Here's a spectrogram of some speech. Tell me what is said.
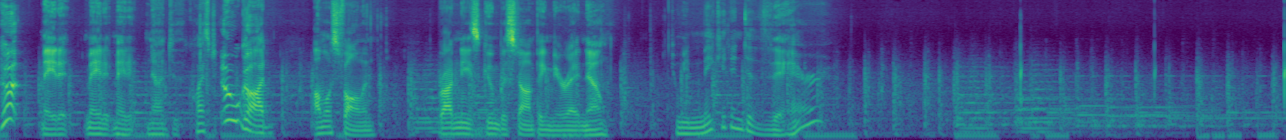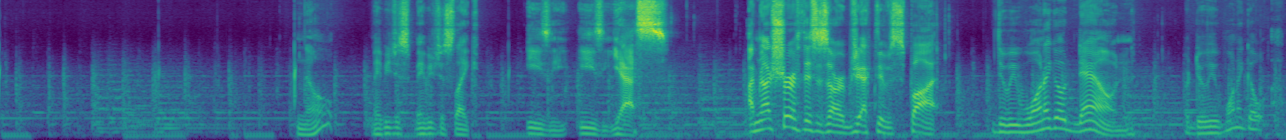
Huh! Made it, made it, made it. Now to the question. Oh god! Almost fallen. Rodney's Goomba stomping me right now. Can we make it into there? No? Maybe just maybe just like easy, easy. Yes. I'm not sure if this is our objective spot. Do we want to go down or do we want to go up?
